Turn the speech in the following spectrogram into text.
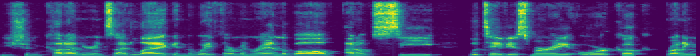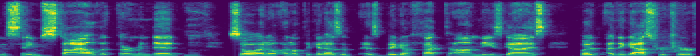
you shouldn't cut on your inside leg. And the way Thurman ran the ball, I don't see Latavius Murray or Cook running the same style that Thurman did. Mm. So I don't, I don't think it has a, as big effect on these guys. But I think AstroTurf,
